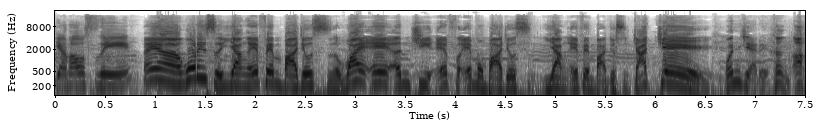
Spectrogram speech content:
杨老师的。哎呀，我的是杨 FM 八九四 Y A N G F M 八九四，杨 FM 八九四加姐。稳健得很啊！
